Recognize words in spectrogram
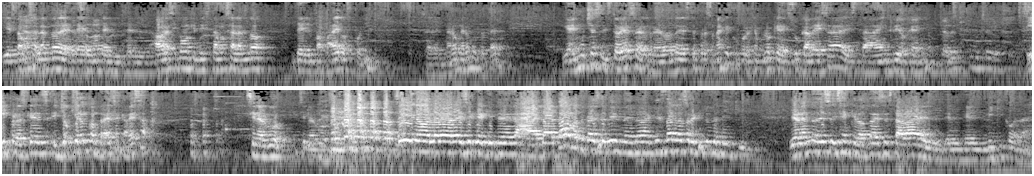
y estamos hablando de- del, del- ahora sí como que estamos hablando del papá de los pollitos, o sea, del mero mero mitotero. Y hay muchas historias alrededor de este personaje, como por ejemplo que su cabeza está en veces. Sí, pero es que es- yo quiero encontrar esa cabeza. Sin albur, sin albur. Sí, no, luego van a decir que aquí tiene. Ah, toma tu cabeza Disney, no, aquí están las orejitas de Mickey. Y hablando de eso, dicen que la otra vez estaba el, el, el Mickey con la,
